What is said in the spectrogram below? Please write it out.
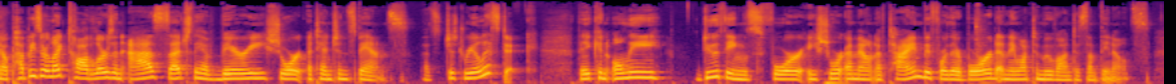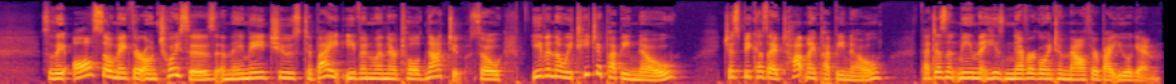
Now, puppies are like toddlers, and as such, they have very short attention spans. That's just realistic. They can only do things for a short amount of time before they're bored and they want to move on to something else. So they also make their own choices and they may choose to bite even when they're told not to. So even though we teach a puppy no, just because I've taught my puppy no, that doesn't mean that he's never going to mouth or bite you again.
